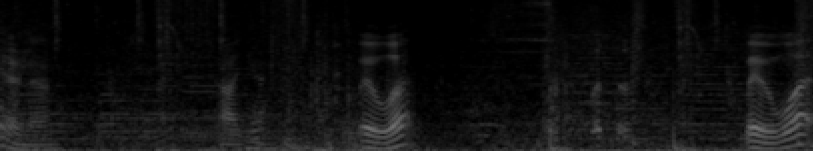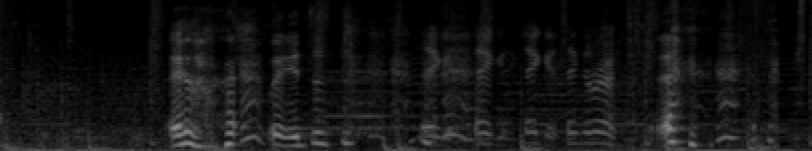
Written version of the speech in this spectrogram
Can I make it or? Oh, I can. Wait, what? What the? Wait, what? Wait, wait, it just. Take it, take it, take it, take the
